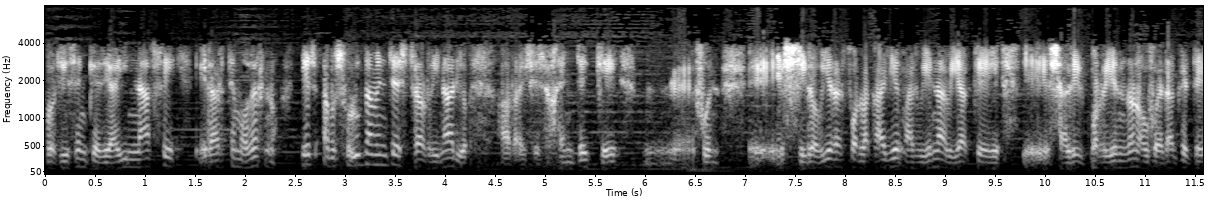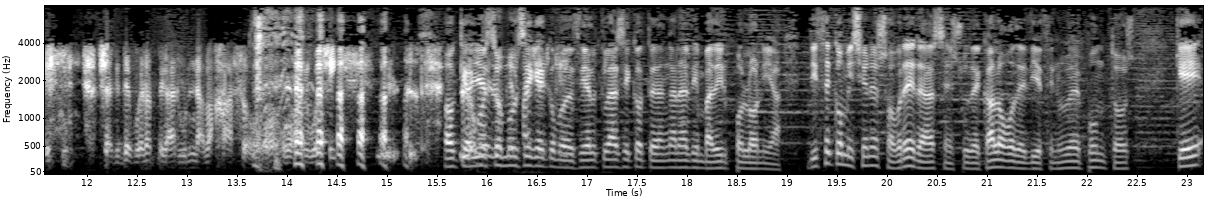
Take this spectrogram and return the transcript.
pues dicen que de ahí nace el arte moderno. Es absolutamente extraordinario. Ahora es esa gente que, mm, fue, eh, si lo vieras por la calle, más bien había que eh, salir corriendo, no fuera que te, o sea, que te fuera a pegar un navajazo o, algo así. Aunque su música, como decía el clásico, te dan ganas de invadir Polonia. Dice Comisiones Obreras en su decálogo de 19 puntos que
